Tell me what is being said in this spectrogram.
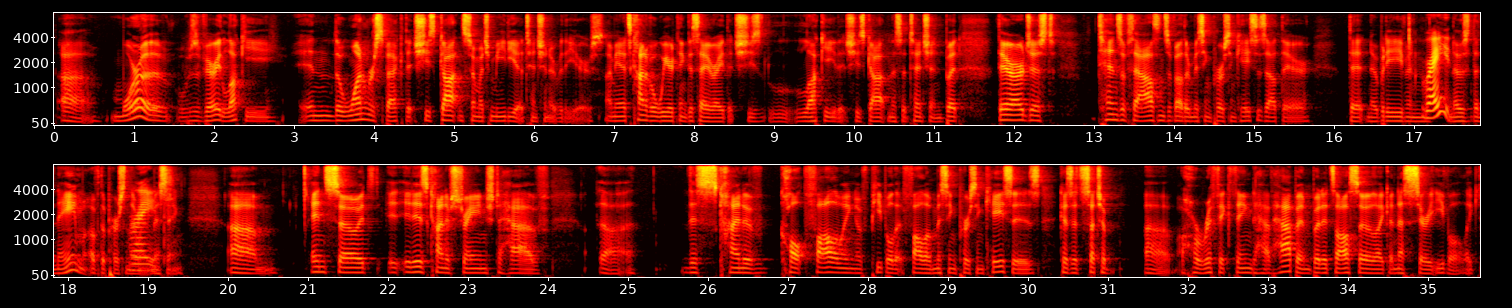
uh, Maura was very lucky in the one respect that she's gotten so much media attention over the years. I mean, it's kind of a weird thing to say, right? That she's lucky that she's gotten this attention, but there are just tens of thousands of other missing person cases out there that nobody even Right. knows the name of the person that Right. went missing. Um, and so it's, it, it is kind of strange to have uh, this kind of cult following of people that follow missing person cases because it's such a uh, a horrific thing to have happen, but it's also like a necessary evil. Like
